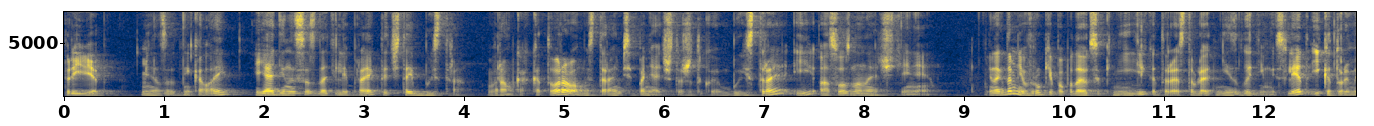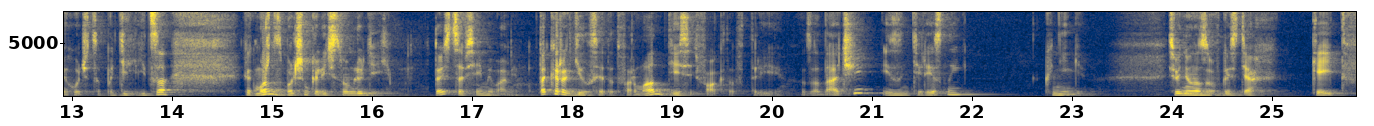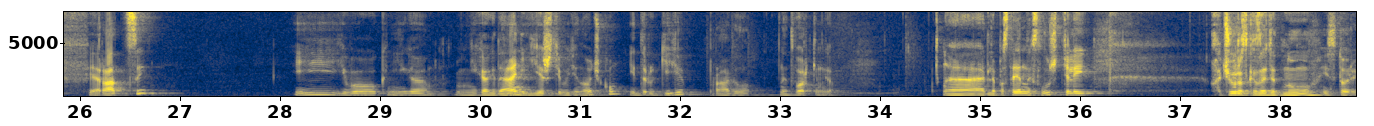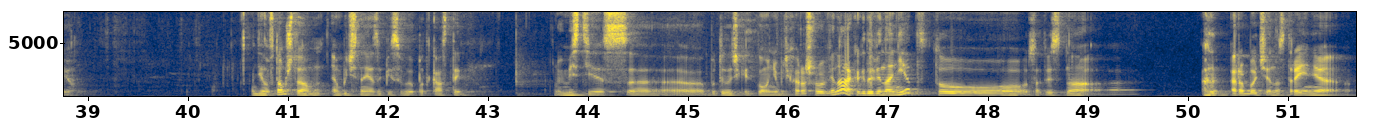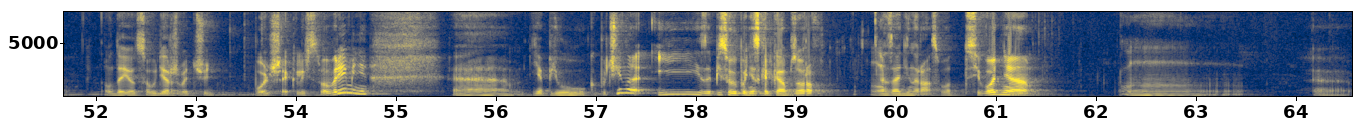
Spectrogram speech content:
Привет, меня зовут Николай, и я один из создателей проекта «Читай быстро», в рамках которого мы стараемся понять, что же такое быстрое и осознанное чтение. Иногда мне в руки попадаются книги, которые оставляют неизгладимый след и которыми хочется поделиться как можно с большим количеством людей, то есть со всеми вами. Так и родился этот формат 10 фактов, 3 задачи из интересной книги. Сегодня у нас в гостях Кейт Ферраци, и его книга «Никогда не ешьте в одиночку» и другие правила нетворкинга. Э, для постоянных слушателей хочу рассказать одну историю. Дело в том, что обычно я записываю подкасты вместе с э, бутылочкой какого-нибудь хорошего вина, а когда вина нет, то, соответственно, рабочее настроение удается удерживать чуть большее количество времени, я пью капучино и записываю по несколько обзоров за один раз. Вот сегодня э,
